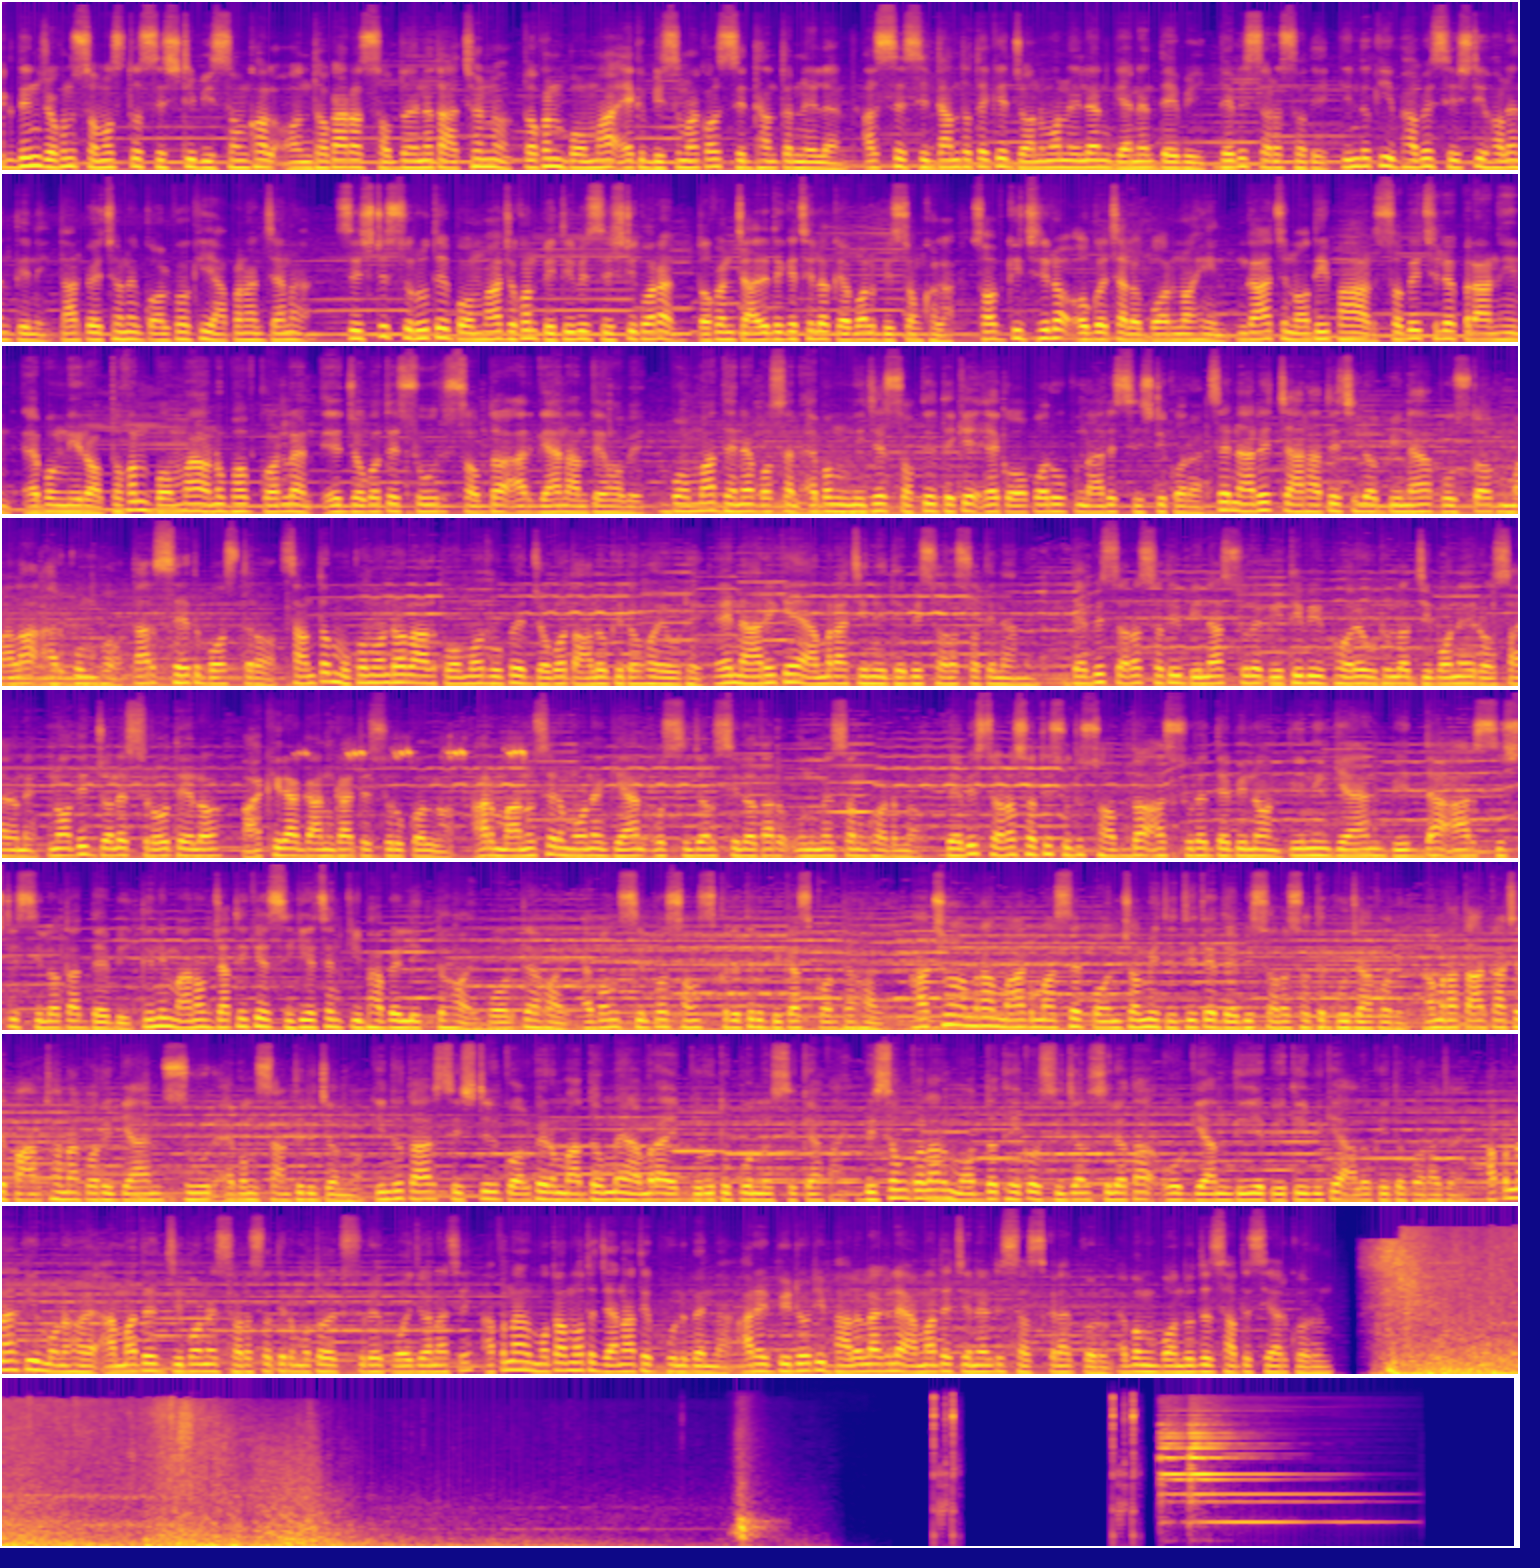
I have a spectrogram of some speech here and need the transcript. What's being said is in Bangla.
একদিন যখন সমস্ত সৃষ্টি বিশৃঙ্খল অন্ধকার আর শব্দহীনতা আচ্ছন্ন, তখন ব্রহ্মা এক বিস্ময়কর সিদ্ধান্ত নিলেন। আর সে সিদ্ধান্ত থেকে জন্ম নিলেন জ্ঞানের দেবী দেবী সরস্বতী। কিন্তু কীভাবে সৃষ্টি হলেন তিনি? তার পেছনে গল্প কি আপনার জানা? সৃষ্টির শুরুতে ব্রহ্মা যখন পৃথিবী সৃষ্টি করেন, তখন চারিদিকে ছিল কেবল বিশৃঙ্খলা। সবকিছু ছিল অগোচালো বর্ণহীন। গাছ, নদী, পাহাড়, সবই ছিল প্রাণহীন এবং নীরব। তখন ব্রহ্মা অনুভব করলেন, এ জগতে সুর, শব্দ আর জ্ঞান আনতে হবে। ব্রহ্মা ধ্যানে বসেন এবং নিজের শক্তি থেকে এক অপরূপ নারী সৃষ্টি করেন। সে নারীর চার হাতে ছিল বিনা পুস্তক, মালা আর কুম্ভ। তার শ্বেত বস্ত্র শান্ত মুখমণ্ডল আর কোমর রূপে জগৎ আলোকিত হয়ে ওঠে এই নারীকে আমরা চিনি দেবী সরস্বতী নামে। দেবী সরস্বতী বিনাশ সুরে পৃথিবী ভরে উঠল জীবনের রসায়নে নদীর জলে স্রোত এলো, পাখিরা গান গাইতে শুরু করল আর মানুষের মনে জ্ঞান ও সৃজনশীলতার উন্মেষণ ঘটলো। দেবী সরস্বতী শুধু শব্দ আর সুরের দেবী নন, তিনি জ্ঞান, বিদ্যা আর সৃষ্টিশীলতার দেবী তিনি মানব জাতিকে শিখিয়েছেন কীভাবে লিখতে হয় পড়তে হয় এবং শিল্প সংস্কৃতির বিকাশ করতে হয়। আজও আমরা মাঘ মাসের পঞ্চমী তিথিতে দেবী সরস্বতীর পূজা করি। আমরা তার কাছে প্রার্থনা করি জ্ঞান, সুর এবং শান্তির জন্য। কিন্তু তার সৃষ্টির গল্পের মাধ্যমে আমরা এক গুরুত্বপূর্ণ শিক্ষা পাই। বিশৃঙ্খলার মধ্য থেকেও সৃজনশীলতা ও জ্ঞান দিয়ে পৃথিবীকে আলোকিত করা যায়। আপনার কি মনে হয়, আমাদের জীবনে সরস্বতীর মতো এক সুরের প্রয়োজন আছে? আপনার মতামত জানাতে ভুলবেন না। আর এই ভিডিওটি ভালো লাগলে আমাদের চ্যানেলটি সাবস্ক্রাইব করুন এবং বন্ধুদের সাথে শেয়ার করুন।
